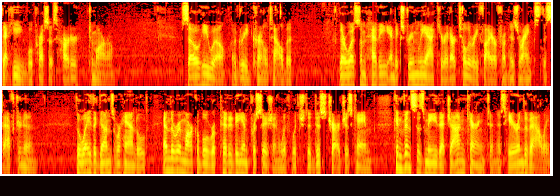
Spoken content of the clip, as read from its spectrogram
that he will press us harder tomorrow. So he will, agreed Colonel Talbot. There was some heavy and extremely accurate artillery fire from his ranks this afternoon. The way the guns were handled, and the remarkable rapidity and precision with which the discharges came, convinces me that John Carrington is here in the valley,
